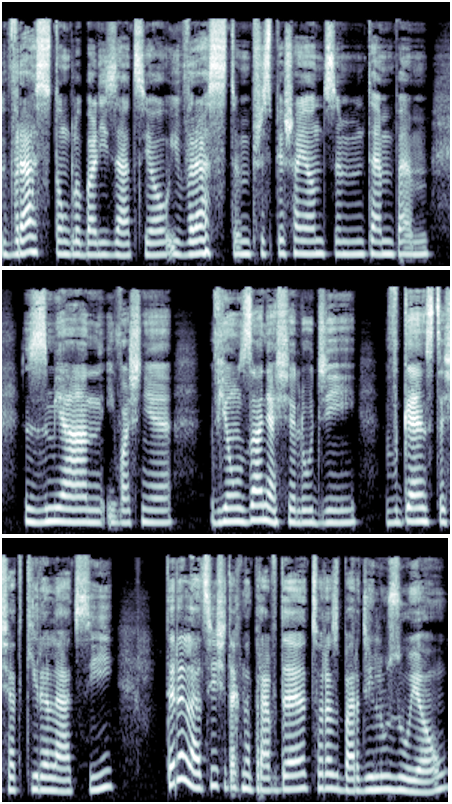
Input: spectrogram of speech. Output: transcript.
wraz z tą globalizacją i wraz z tym przyspieszającym tempem zmian i właśnie wiązania się ludzi w gęste siatki relacji, te relacje się tak naprawdę coraz bardziej luzują.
